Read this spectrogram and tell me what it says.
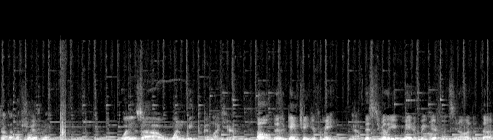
Drop that left shoulder Okay. for me. What is uh, one week been like here? Oh, this is a game changer for me. Yeah. This has really made a big difference. You know, that uh,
